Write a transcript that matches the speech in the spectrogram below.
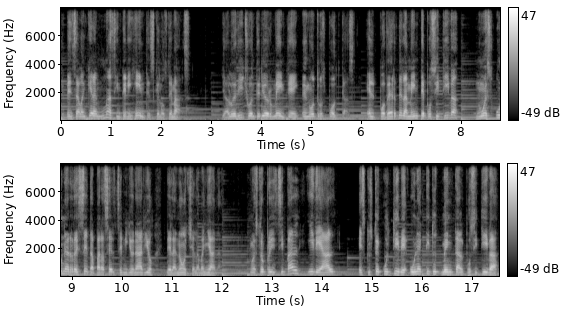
que pensaban que eran más inteligentes que los demás. Ya lo he dicho anteriormente en otros podcasts, el poder de la mente positiva no es una receta para hacerse millonario de la noche a la mañana. Nuestro principal ideal es que usted cultive una actitud mental positiva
